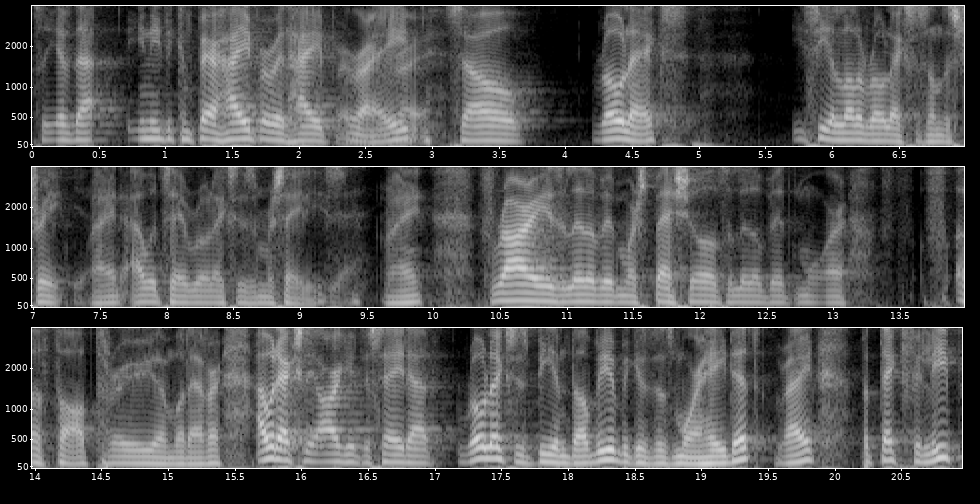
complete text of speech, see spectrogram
So you have that. You need to compare hyper with hyper, Right, right? right. So Rolex, you see a lot of Rolexes on the street, right? I would say Rolex is a Mercedes, right? Ferrari is a little bit more special. It's a little bit more f- uh, thought through and whatever. I would actually argue to say that Rolex is BMW because it's more hated, right? But Patek Philippe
